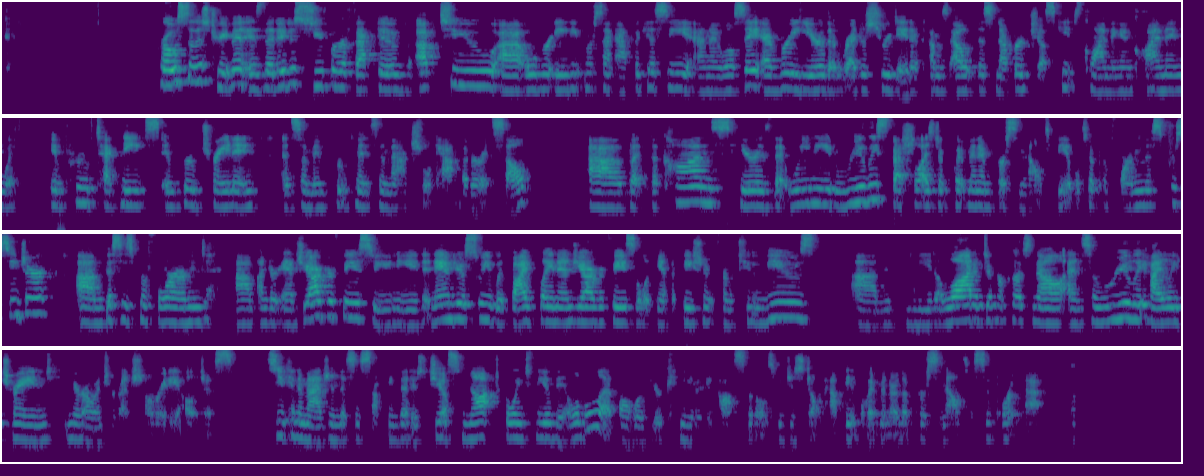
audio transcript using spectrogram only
Pros to this treatment is that it is super effective, up to uh, over 80% efficacy. And I will say every year that registry data comes out, this number just keeps climbing and climbing with improved techniques, improved training, and some improvements in the actual catheter itself. Uh, but the cons here is that we need really specialized equipment and personnel to be able to perform this procedure. Um, this is performed um, under angiography. So you need an angio suite with biplane angiography. So looking at the patient from two views. Um, you need a lot of different personnel and some really highly trained neurointerventional radiologists. So you can imagine this is something that is just not going to be available at all of your community hospitals. We just don't have the equipment or the personnel to support that.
